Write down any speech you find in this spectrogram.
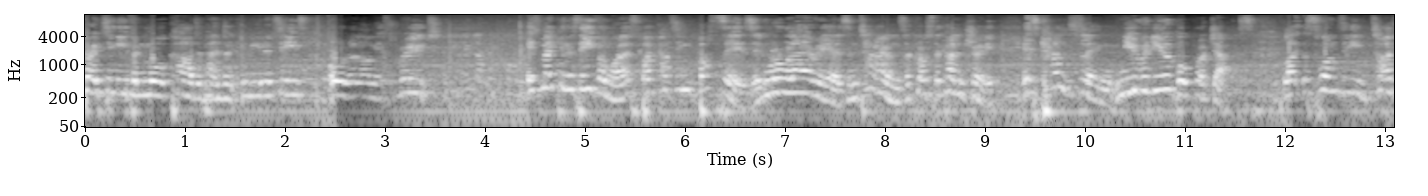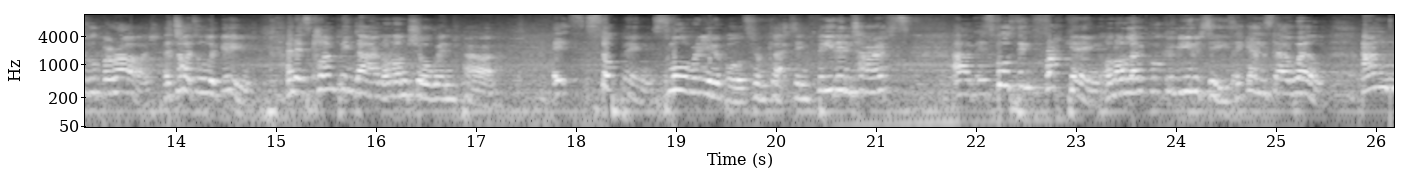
creating even more car-dependent communities all along its route. It's making this even worse by cutting buses in rural areas and towns across the country. It's cancelling new renewable projects like the Swansea Tidal Barrage, a uh, Tidal Lagoon, and it's clamping down on onshore wind power. It's stopping small renewables from collecting feed-in tariffs. Um, it's forcing fracking on our local communities against their will. And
